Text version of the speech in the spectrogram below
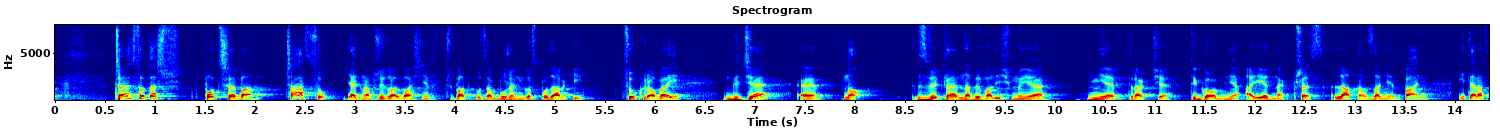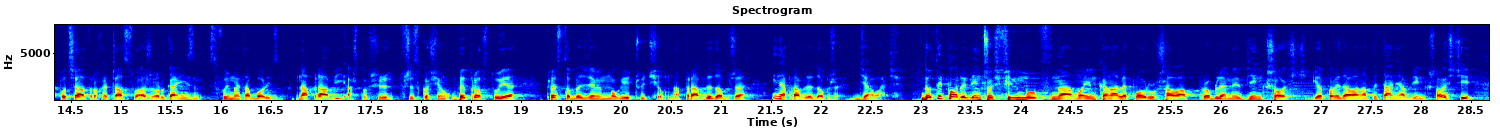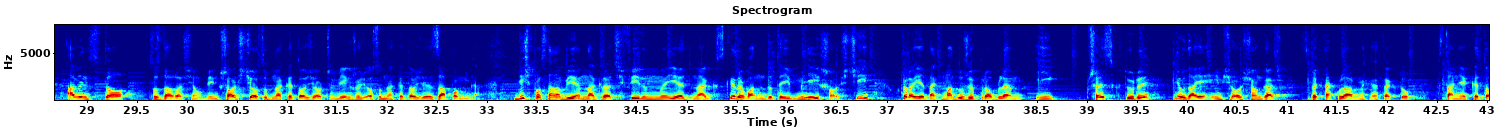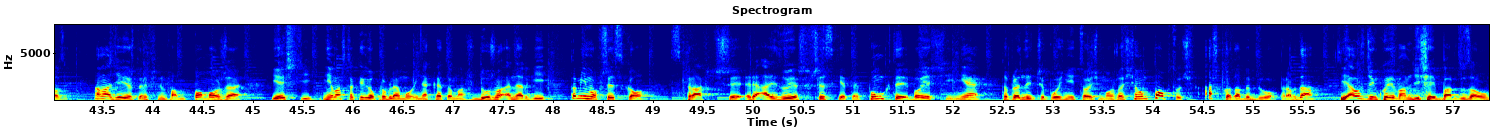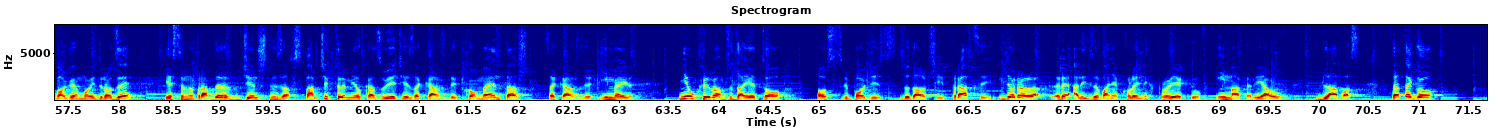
Często też potrzeba czasu, jak na przykład właśnie w przypadku zaburzeń gospodarki cukrowej, gdzie e, no, zwykle nabywaliśmy je nie w trakcie tygodnia, a jednak przez lata zaniedbań i teraz potrzeba trochę czasu, aż organizm swój metabolizm naprawi, aż to wszy- wszystko się wyprostuje, przez to będziemy mogli czuć się naprawdę dobrze i naprawdę dobrze działać. Do tej pory większość filmów na moim kanale poruszała problemy większości i odpowiadała na pytania większości, a więc to, co zdarza się większości osób na ketozie, o czym większość osób na ketozie zapomina. Dziś postanowiłem nagrać film jednak skierowany do tej mniejszości, która jednak ma duży problem i przez który nie udaje im się osiągać spektakularnych efektów w stanie ketozy. Mam nadzieję, że ten film Wam pomoże. Jeśli nie masz takiego problemu i na keto masz dużo energii, to mimo wszystko sprawdź, czy realizujesz wszystkie te punkty, bo jeśli nie, to prędzej czy później coś może się popsuć, a szkoda by było, prawda? Ja już dziękuję Wam dzisiaj bardzo za uwagę, moi drodzy. Jestem naprawdę wdzięczny za wsparcie, które mi okazujecie, za każdy komentarz, za każdy e-mail. Nie ukrywam, że daje to ostry bodziec do dalszej pracy i do re- realizowania kolejnych projektów i materiałów dla Was. Dlatego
